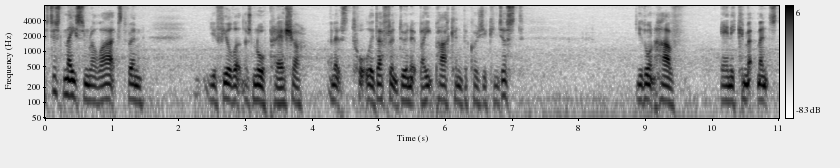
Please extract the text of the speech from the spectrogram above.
It's just nice and relaxed when you feel that there's no pressure and it's totally different doing it bike packing because you can just you don't have any commitments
